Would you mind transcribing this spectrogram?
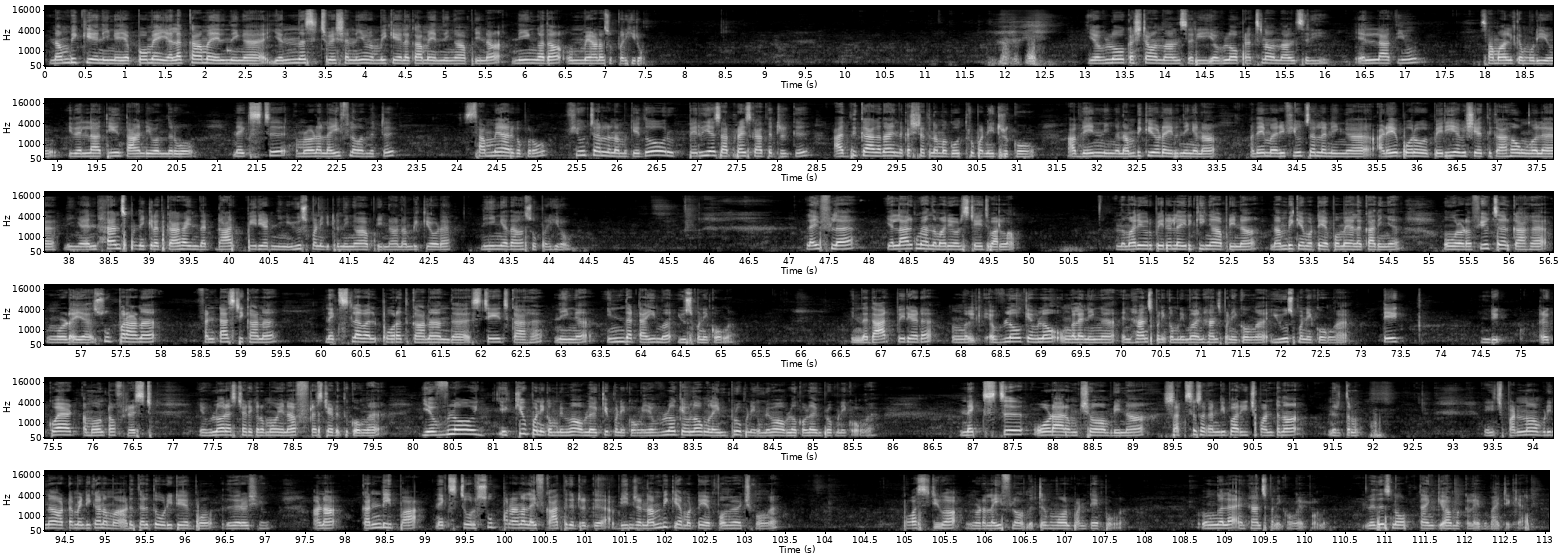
நம்பிக்கையை நீங்கள் எப்போவுமே இழக்காமல் இருந்தீங்க. என்ன சுச்சுவேஷன்லேயும் நம்பிக்கை இழக்காமல் இருந்தீங்க அப்படின்னா நீங்கள் தான் உண்மையான சூப்பர் ஹீரோ எவ்வளோ கஷ்டம் வந்தாலும் சரி எவ்வளோ பிரச்சனை வந்தாலும் சரி எல்லாத்தையும் சமாளிக்க முடியும். இது எல்லாத்தையும் தாண்டி வந்துடுவோம் நெக்ஸ்ட்டு நம்மளோட லைஃப்பில் வந்துட்டு செம்மையாக இருக்க போகிறோம் ஃப்யூச்சரில் நமக்கு ஏதோ ஒரு பெரிய சர்ப்ரைஸ் காத்துட்ருக்கு. அதுக்காக தான் இந்த கஷ்டத்தை நம்ம கோத்ரூ பண்ணிகிட்ருக்கோம் அப்படின்னு நீங்கள் நம்பிக்கையோடு இருந்தீங்கன்னா அதே மாதிரி ஃப்யூச்சரில் நீங்கள் அடைய போகிற ஒரு பெரிய விஷயத்துக்காக உங்களை நீங்கள் என்ஹான்ஸ் பண்ணிக்கிறதுக்காக இந்த டார்க் பீரியட் நீங்கள் யூஸ் பண்ணிக்கிட்டு இருந்தீங்க அப்படின்னா நம்பிக்கையோட நீங்கள் தான் சூப்பர் ஹீரோ லைஃப்பில் எல்லாருக்குமே அந்த மாதிரி ஒரு ஸ்டேஜ் வரலாம். அந்த மாதிரி ஒரு பீரியடில் இருக்கீங்க அப்படின்னா நம்பிக்கை மட்டும் எப்போவுமே இழக்காதீங்க. உங்களோட ஃப்யூச்சருக்காக உங்களுடைய சூப்பரான ஃபென்டாஸ்டிக்கான நெக்ஸ்ட் லெவல் போகிறதுக்கான அந்த ஸ்டேஜ்க்காக நீங்கள் இந்த டைமை யூஸ் பண்ணிக்கோங்க. இந்த டார்க் பீரியடை உங்களுக்கு எவ்வளோக்கு எவ்வளோ உங்களை நீங்கள் என்ஹான்ஸ் பண்ணிக்க முடியுமோ என்ஹான்ஸ் பண்ணிக்கோங்க யூஸ் பண்ணிக்கோங்க. Take required amount of rest எவ்வளோ ரெஸ்ட் எடுக்கிறோமோ எனாஃப் ரெஸ்ட் எடுத்துக்கோங்க. எவ்வளோ எக்யூப் பண்ணிக்க முடியுமோ அவ்வளோ எக்யூப் பண்ணிக்கோங்க. எவ்வளோக்கு எவ்வளோ உங்களை இம்ப்ரூவ் பண்ணிக்க முடியுமோ அவ்வளோக்கு எவ்வளோ இம்ப்ரூவ் பண்ணிக்கோங்க. நெக்ஸ்ட்டு ஓட ஆரம்பித்தோம் அப்படின்னா சக்ஸஸை கண்டிப்பாக ரீச் பண்ணிட்டு தான் நிறுத்தணும். ரீச் பண்ணோம் அப்படின்னா ஆட்டோமேட்டிக்காக நம்ம அடுத்தடுத்து ஓடிட்டே இருப்போம். அது வேறு விஷயம். ஆனால் கண்டிப்பாக நெக்ஸ்ட் ஒரு சூப்பரான லைஃப் காத்துக்கிட்டு இருக்கு அப்படின்ற நம்பிக்கையை மட்டும் எப்போவுமே வச்சுக்கோங்க. பாசிட்டிவாக உங்களோட லைஃப்பில் வந்துட்டு மூவ் ஆன் பண்ணிட்டே போங்க. உங்களை என்ஹான்ஸ் பண்ணிக்கோங்க எப்போவுமே. With is no thank you மக்களே. Bye take care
